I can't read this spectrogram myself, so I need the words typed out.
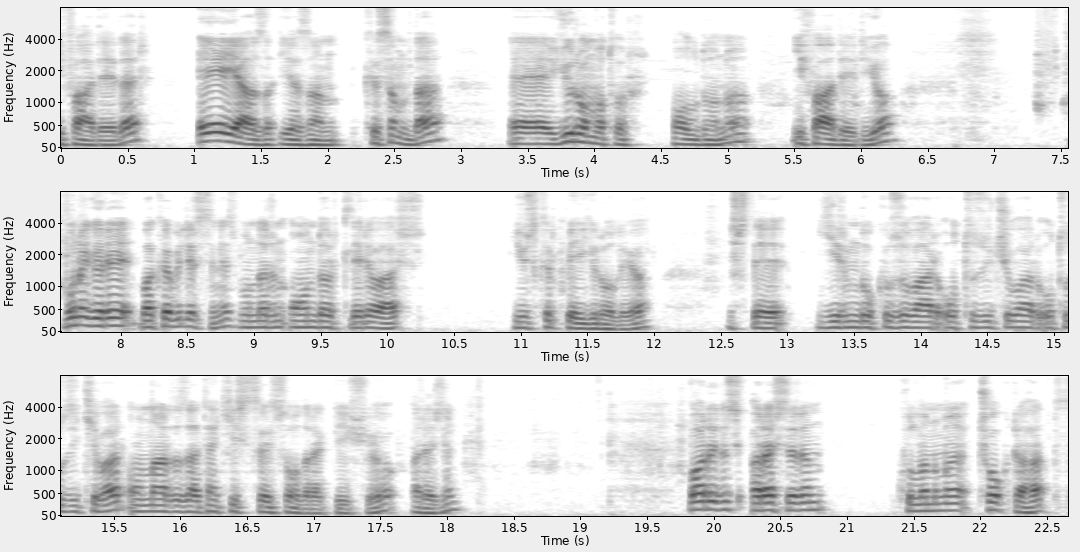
ifade eder. E yaz- yazan kısım da e, Euromotor olduğunu ifade ediyor. Buna göre bakabilirsiniz. Bunların 14'leri var. 140 beygir oluyor. İşte 29'u var, 33'ü var, 32 var. Onlar da zaten kişi sayısı olarak değişiyor aracın. Bu aracı, araçların kullanımı çok rahat.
